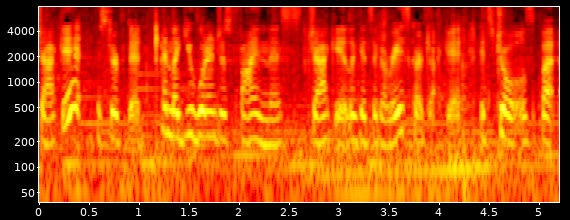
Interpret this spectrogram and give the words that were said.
jacket is thrifted and like you wouldn't just find this jacket. Like it's like a race car jacket. It's Joel's, but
